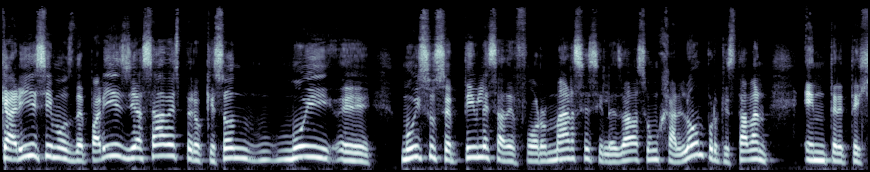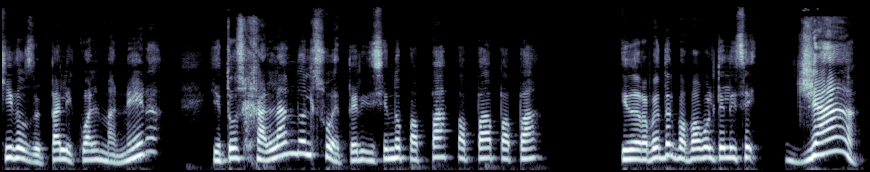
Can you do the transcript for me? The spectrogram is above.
carísimos de París, ya sabes, pero que son muy, eh, muy susceptibles a deformarse si les dabas un jalón porque estaban entretejidos de tal y cual manera. Y entonces jalando el suéter y diciendo papá, papá, papá. Y de repente el papá voltea y le dice, ya,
